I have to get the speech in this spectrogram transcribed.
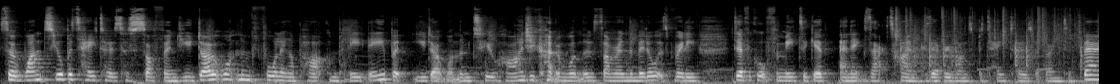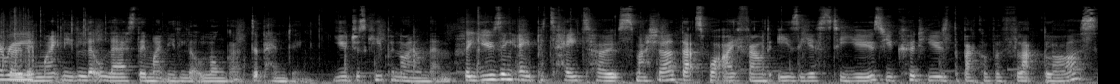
So once your potatoes have softened, you don't want them falling apart completely, but you don't want them too hard. You kind of want them somewhere in the middle. It's really difficult for me to give an exact time because everyone's potatoes are going to vary. So might need a little less, they might need a little longer, depending. You just keep an eye on them. So using a potato smasher, that's what I found easiest to use. You could use the back of a flat glass.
